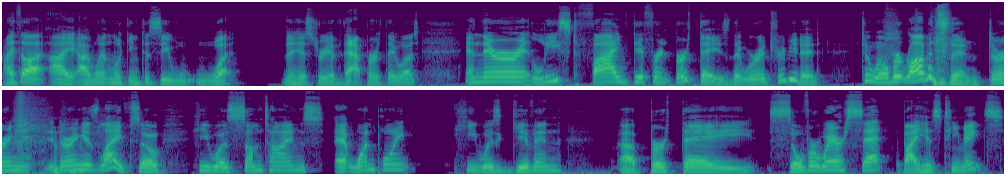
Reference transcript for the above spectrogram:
i thought i i went looking to see what the history of that birthday was and there are at least five different birthdays that were attributed to Wilbert Robinson during during his life so he was sometimes at one point he was given a birthday silverware set by his teammates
